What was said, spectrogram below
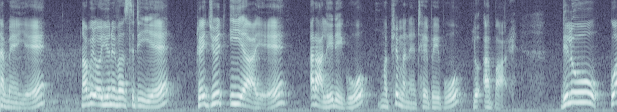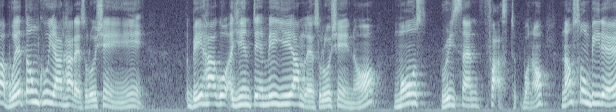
နာမည်ရယ်နောက်ပြီးတော့ university ရယ် graduate year ရယ်အဲ့ဒါလေးတွေကိုမဖြစ်မနေထည့်ပေးဖို့လိုအပ်ပါတယ်ဒီလိုကိုကဘွဲ၃ခုရထားတယ်ဆိုလို့ရှိရင်ဘေးဟာကိုအရင်တင်မေးရေးရမလဲဆိုလို့ရှိရင်တော့ most recent fast ပေါ့နော်နောက်ဆုံးပြီးတဲ့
